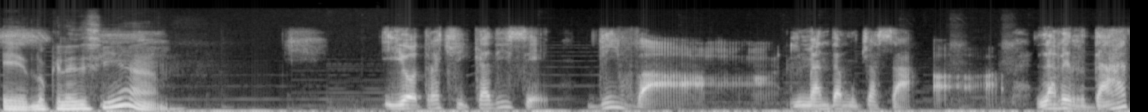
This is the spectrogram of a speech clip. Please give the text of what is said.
Es lo que le decía. Y otra chica dice, diva, y manda muchas a... La verdad,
